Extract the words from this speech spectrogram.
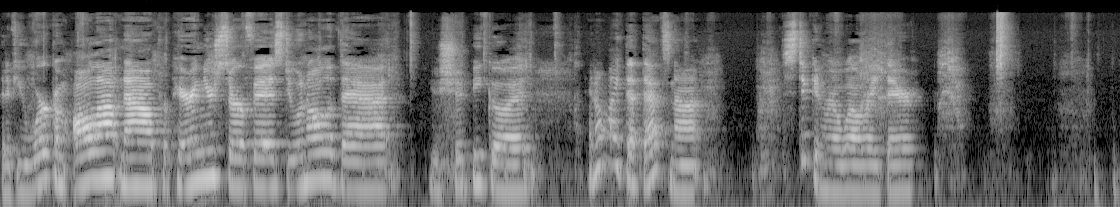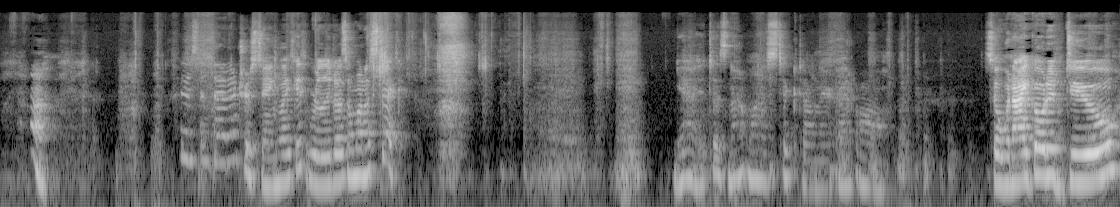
But if you work them all out now, preparing your surface, doing all of that, you should be good. I don't like that that's not sticking real well right there. Huh. Isn't that interesting? Like it really doesn't want to stick. Yeah, it does not want to stick down there at all. So when I go to do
